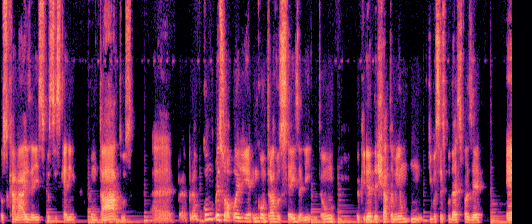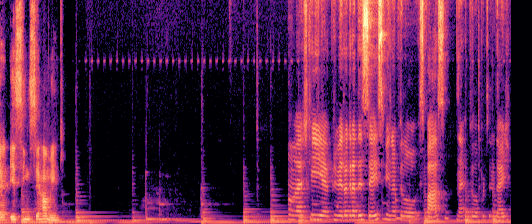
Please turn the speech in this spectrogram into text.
os canais aí, se vocês querem contatos, é, pra, pra, como o pessoal pode encontrar vocês ali. Então, eu queria deixar também um, um, que vocês pudessem fazer é, esse encerramento. Acho que é primeiro agradecer, Espina, pelo espaço, né, pela oportunidade.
